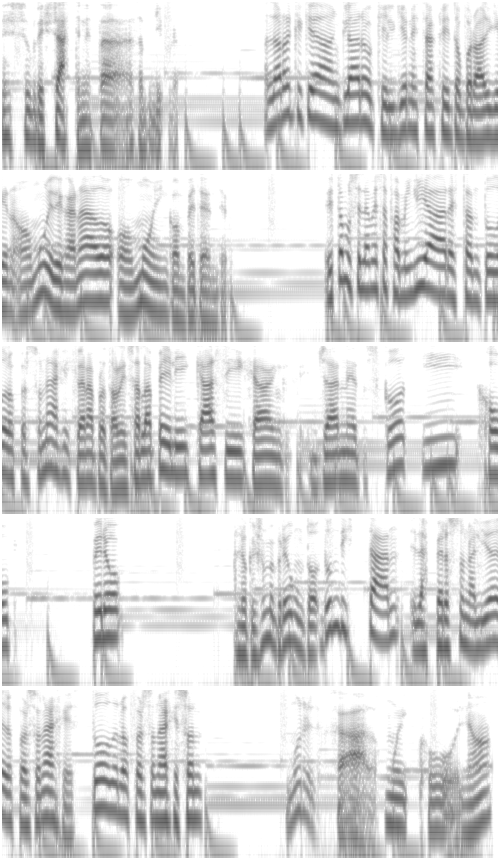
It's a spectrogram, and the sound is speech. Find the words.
es un desastre en esta, esta película. Al arranque queda claro que el guion está escrito por alguien o muy desganado o muy incompetente. Estamos en la mesa familiar, están todos los personajes que van a protagonizar la peli, Cassie, Hank, Janet, Scott y Hope. Pero lo que yo me pregunto, ¿dónde están las personalidades de los personajes? Todos los personajes son muy relajados, muy cool, ¿no?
